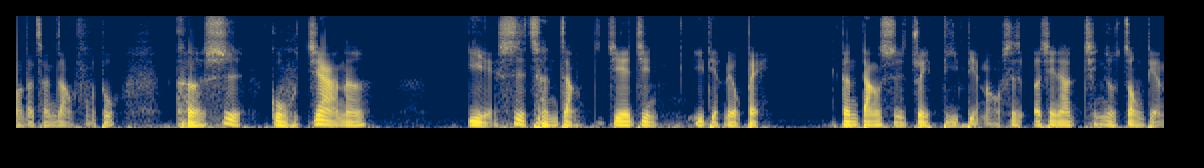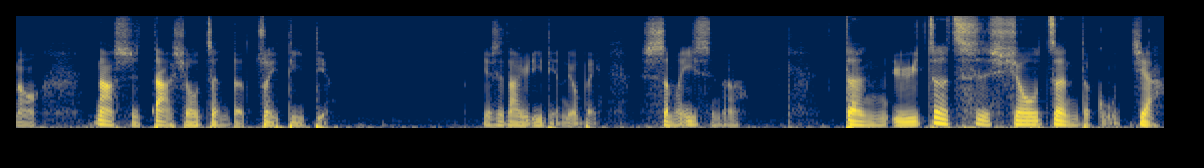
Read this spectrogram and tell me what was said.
好的成长幅度，可是股价呢，也是成长接近一点六倍，跟当时最低点哦，是而且你要清楚重点哦，那时大修正的最低点，也是大于一点六倍，什么意思呢？等于这次修正的股价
